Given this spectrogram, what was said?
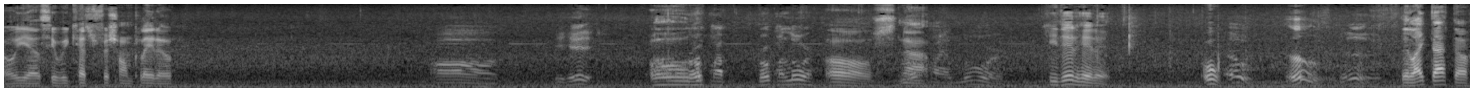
Oh yeah, let's see if we catch fish on Play-Doh. Oh, he hit it. Oh. Broke my broke my lure. Oh snap! Broke my lure. He did hit it. Oh, Oh, ooh. ugh. They like that though.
